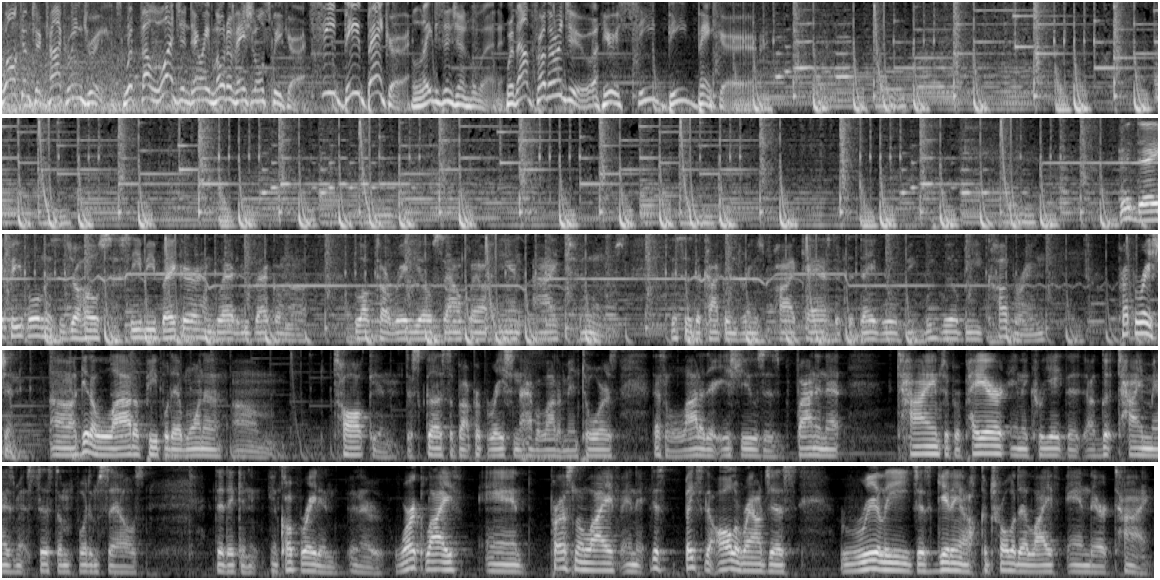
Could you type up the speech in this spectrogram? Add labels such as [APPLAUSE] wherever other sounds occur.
Welcome to Conquering Dreams with the legendary motivational speaker, CB Baker. Ladies and gentlemen, without further ado, here's CB Baker. Good day, people. This is your host, CB Baker. I'm glad to be back on uh, Blog Talk Radio, SoundCloud, and iTunes. This is the Conquering Dreams podcast, and today we'll be, we will be covering preparation. Uh, I get a lot of people that want to um, talk and discuss about preparation. I have a lot of mentors. That's a lot of their issues is finding that time to prepare and to create the, a good time management system for themselves that they can incorporate in, in their work life and personal life and just basically all around just really just getting a control of their life and their time.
